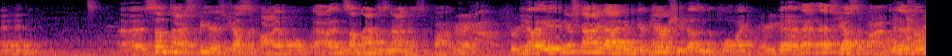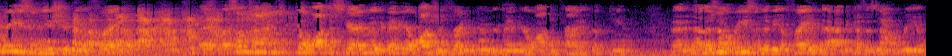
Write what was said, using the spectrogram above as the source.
And uh, sometimes fear is justifiable, uh, and sometimes it's not justifiable. Right. True. You know, if you're skydiving and your parachute doesn't deploy, uh, that, that's justifiable. There's a reason you should be afraid. But sometimes you'll watch a scary movie. Maybe you're watching Freddy Krueger. Maybe you're watching Friday the 13th. Uh, now, there's no reason to be afraid of that because it's not real.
